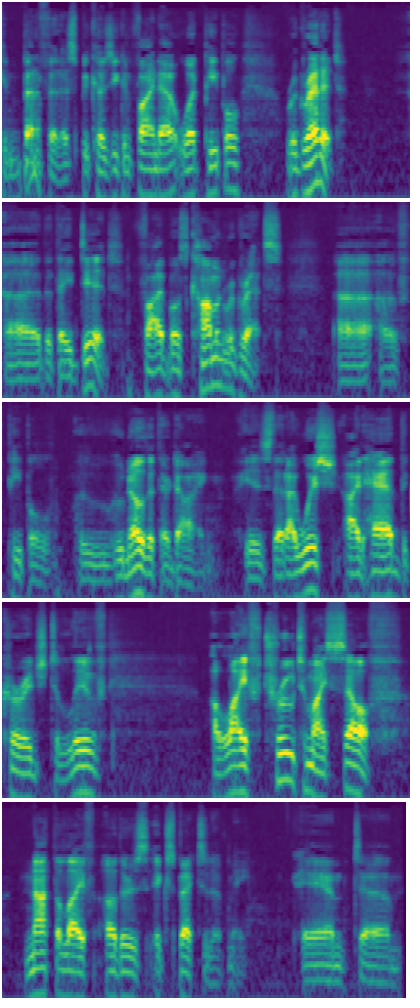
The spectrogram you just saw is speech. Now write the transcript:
can benefit us because you can find out what people regretted uh, that they did. Five most common regrets uh, of people who who know that they're dying is that I wish I'd had the courage to live a life true to myself, not the life others expected of me, and. Um,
